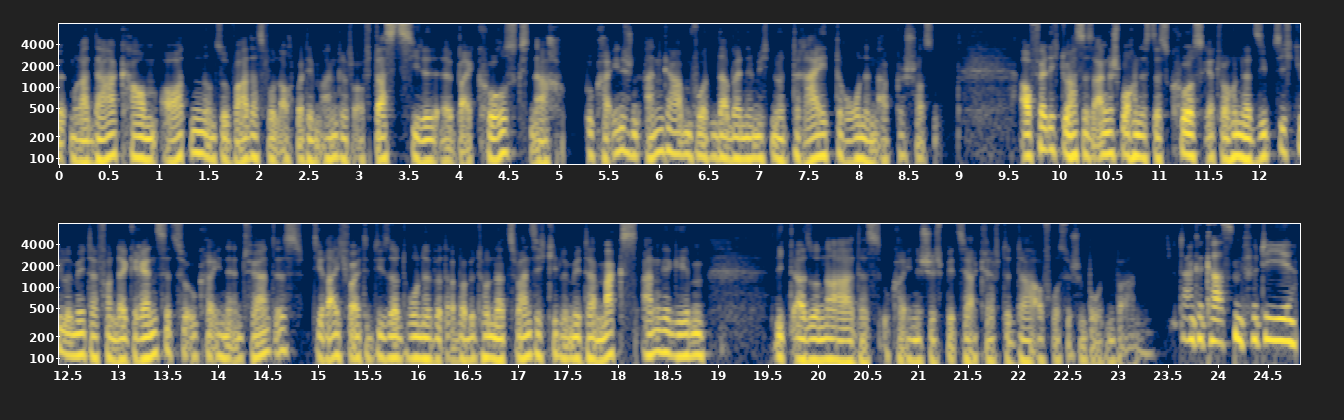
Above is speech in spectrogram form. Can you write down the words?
mit dem Radar kaum orten. Und so war das wohl auch bei dem Angriff auf das Ziel äh, bei Kursk. Nach ukrainischen Angaben wurden dabei nämlich nur drei Drohnen abgeschossen. Auffällig, du hast es angesprochen, ist, dass Kursk etwa 170 Kilometer von der Grenze zur Ukraine entfernt ist. Die Reichweite dieser Drohne wird aber mit 120 Kilometer max angegeben. Liegt also nahe, dass ukrainische Spezialkräfte da auf russischem Boden waren. Danke, Carsten, für die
